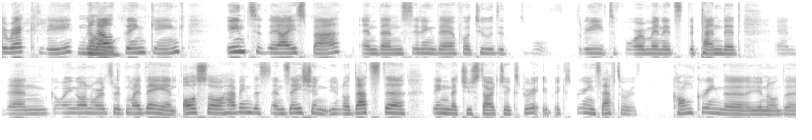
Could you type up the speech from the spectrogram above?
directly No. without thinking into the ice bath and then sitting there for two to three to four minutes, depended, and then going onwards with my day. And also having the sensation, you know, that's the thing that you start to exper- experience afterwards, conquering the, you know, the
